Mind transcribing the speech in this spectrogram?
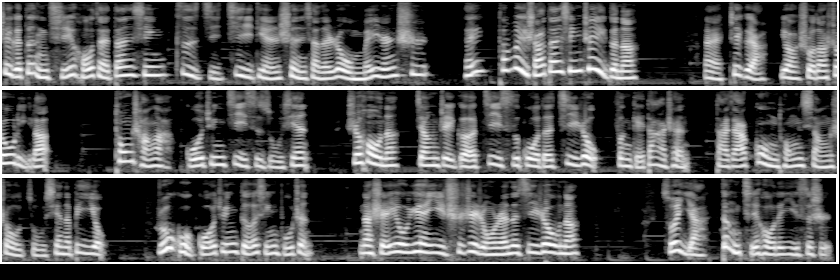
这个邓齐侯在担心自己祭奠剩下的肉没人吃，哎，他为啥担心这个呢？哎，这个呀，又要说到周礼了。通常啊，国君祭祀祖先之后呢，将这个祭祀过的祭肉分给大臣，大家共同享受祖先的庇佑。如果国君德行不正，那谁又愿意吃这种人的鸡肉呢？所以啊，邓齐侯的意思是，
